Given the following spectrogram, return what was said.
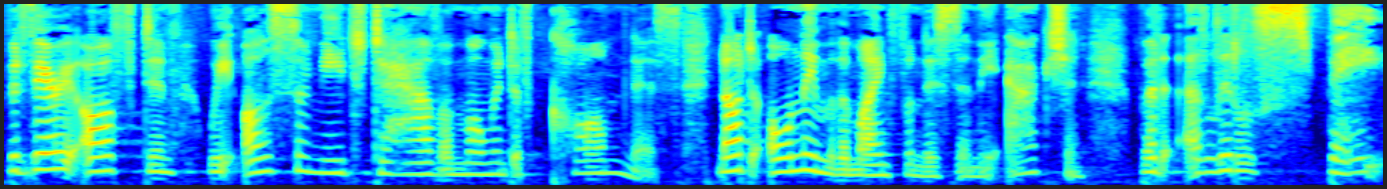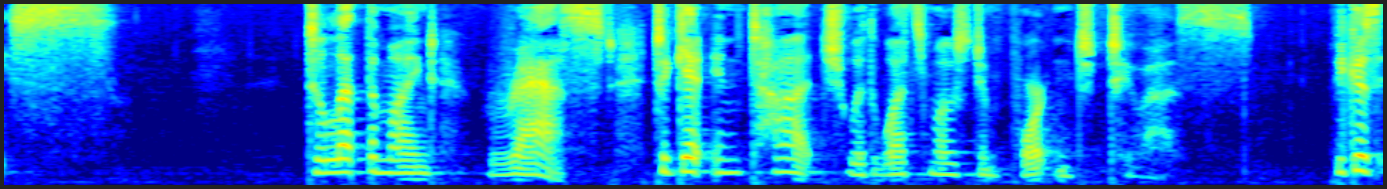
But very often, we also need to have a moment of calmness, not only the mindfulness in the action, but a little space to let the mind rest, to get in touch with what's most important to us. Because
